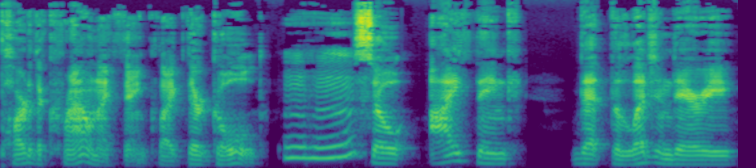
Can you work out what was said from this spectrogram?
part of the crown, I think. Like they're gold. Mm-hmm. So I think that the legendary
